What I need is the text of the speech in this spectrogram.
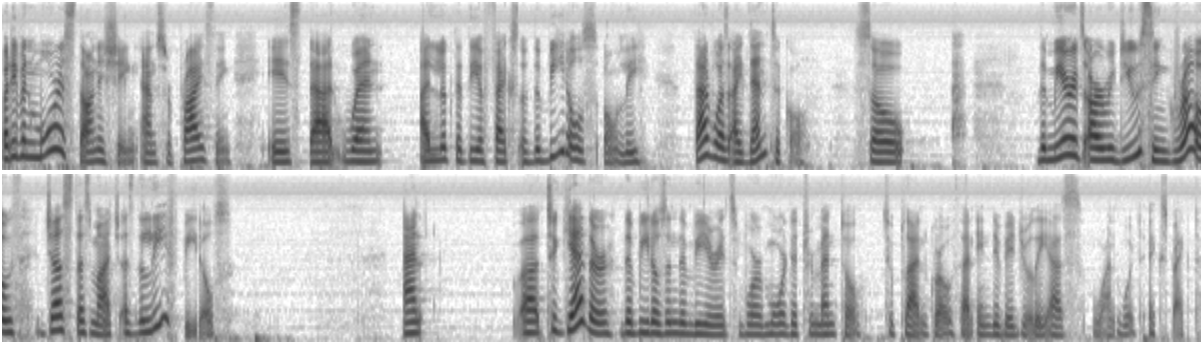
But even more astonishing and surprising is that when I looked at the effects of the beetles only, that was identical. So the mirids are reducing growth just as much as the leaf beetles. And uh, together, the beetles and the mirids were more detrimental to plant growth than individually as one would expect.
